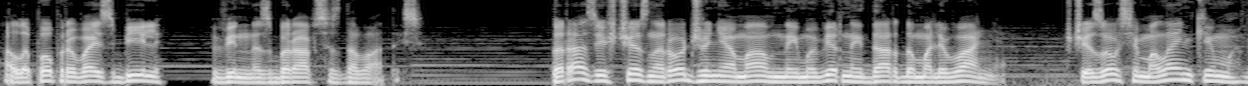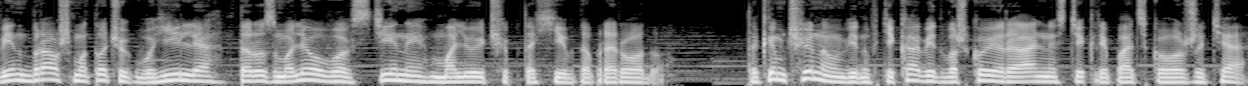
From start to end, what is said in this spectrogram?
але, попри весь біль, він не збирався здаватись. Тарас іще з народження мав неймовірний дар до малювання. Ще зовсім маленьким він брав шматочок вугілля та розмальовував стіни, малюючи птахів та природу. Таким чином він втікав від важкої реальності кріпацького життя.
